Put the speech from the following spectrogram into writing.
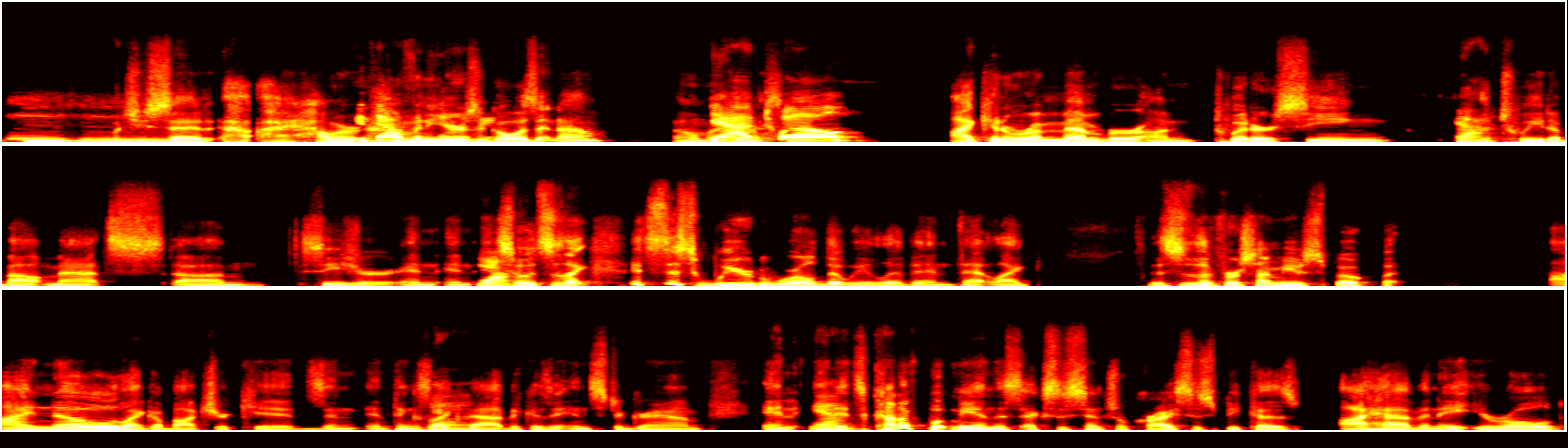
what you Mhm. said how, how, how many years ago was it now oh my god. Yeah, goodness. 12. i can remember on twitter seeing Yeah. the tweet about matt's um seizure and and, Yeah. and so it's like it's this weird world that we live in that like this is the first time you spoke but i know like about your kids and, and things like that because of instagram and Yeah. and it's kind of put me in this existential crisis because i have an eight year old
